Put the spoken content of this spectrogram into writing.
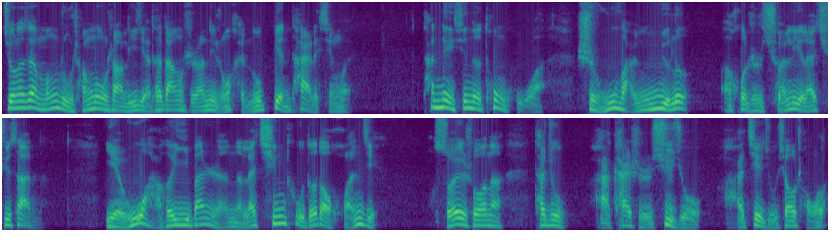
就能在某种程度上理解他当时啊那种很多变态的行为。他内心的痛苦啊是无法用娱乐啊或者是权力来驱散的，也无法和一般人呢来倾吐得到缓解。所以说呢，他就啊开始酗酒啊借酒消愁了。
